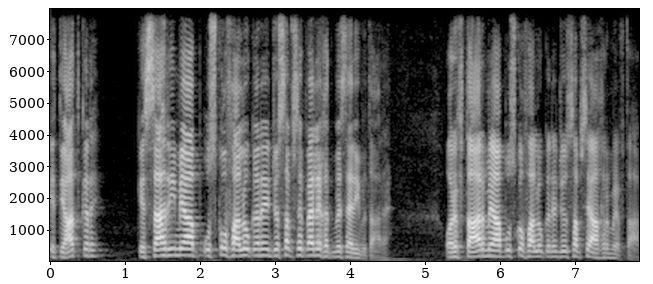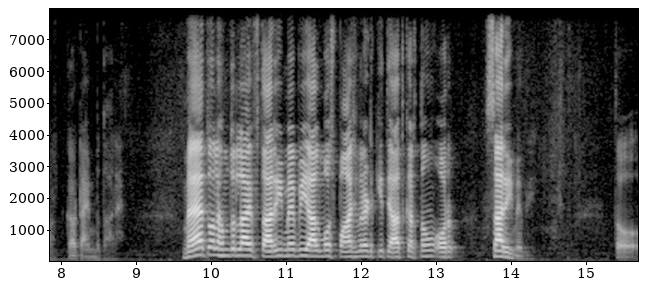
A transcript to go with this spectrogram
احتیاط کریں کہ سحری میں آپ اس کو فالو کریں جو سب سے پہلے ختم سحری بتا رہا ہے۔ اور افطار میں آپ اس کو فالو کریں جو سب سے آخر میں افطار کا ٹائم بتا رہا ہے میں تو الحمدللہ افطاری میں بھی آلموسٹ پانچ منٹ کی احتیاط کرتا ہوں اور ساری میں بھی۔ تو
